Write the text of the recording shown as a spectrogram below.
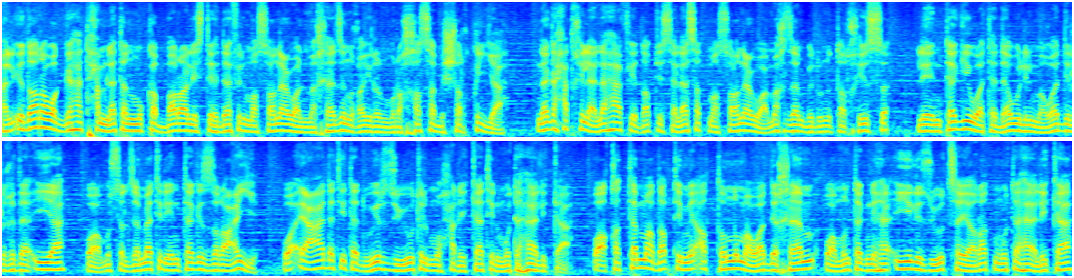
الإدارة وجهت حملة مكبرة لاستهداف المصانع والمخازن غير المرخصة بالشرقية. نجحت خلالها في ضبط ثلاثة مصانع ومخزن بدون ترخيص لإنتاج وتداول المواد الغذائية ومستلزمات الإنتاج الزراعي وإعادة تدوير زيوت المحركات المتهالكة. وقد تم ضبط 100 طن مواد خام ومنتج نهائي لزيوت سيارات متهالكة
